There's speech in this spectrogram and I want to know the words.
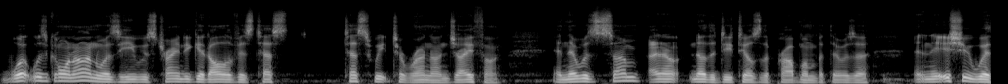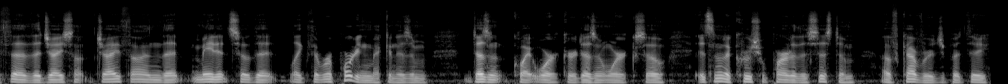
what was going on was he was trying to get all of his test test suite to run on Jython and there was some I don't know the details of the problem but there was a an issue with uh, the Jython that made it so that like the reporting mechanism doesn't quite work or doesn't work. So it's not a crucial part of the system of coverage, but they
